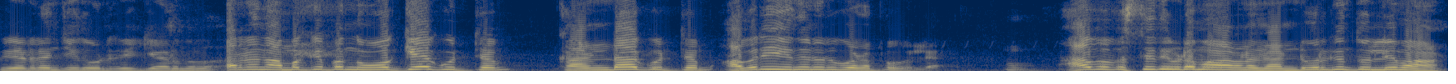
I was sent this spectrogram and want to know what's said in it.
പീഡനം ചെയ്തുകൊണ്ടിരിക്കുകയാണെന്നുള്ളത് കാരണം നമുക്കിപ്പോൾ നോക്കിയ കുറ്റം കണ്ട കുറ്റം അവർ ചെയ്യുന്നതിനൊരു കുഴപ്പമില്ല. ആ വ്യവസ്ഥിതി ഇവിടെ മാറണം. രണ്ടുപേർക്കും തുല്യമാണ്.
